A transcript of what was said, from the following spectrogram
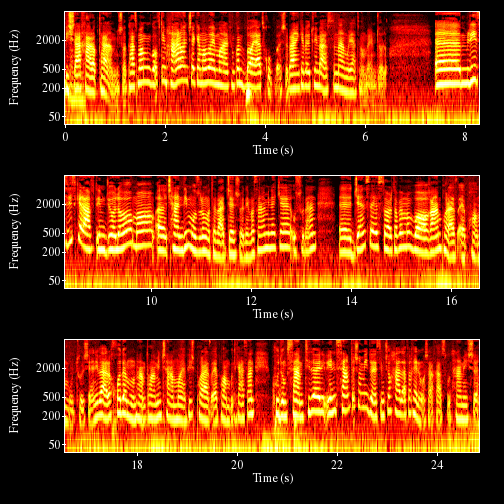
بیشتر خرابتر هم می‌شد. پس ما می‌گفتیم هر آنچه که ما باید معرفی می‌کنیم باید خوب باشه. برای اینکه بتونیم بر اساس ماموریتمون بریم جلو. ریز ریز که رفتیم جلو ما چندین موضوع رو متوجه شدیم. واسه همینه که اصولا جنس استارتاپ ما واقعا پر از ابهام بود توش. یعنی برای خودمون هم تا همین چند ماه پیش پر از ابهام بود که اصلا کدوم سمتی داریم. یعنی سمتش رو می‌دونستیم چون هدف خیلی مشخص بود همیشه.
